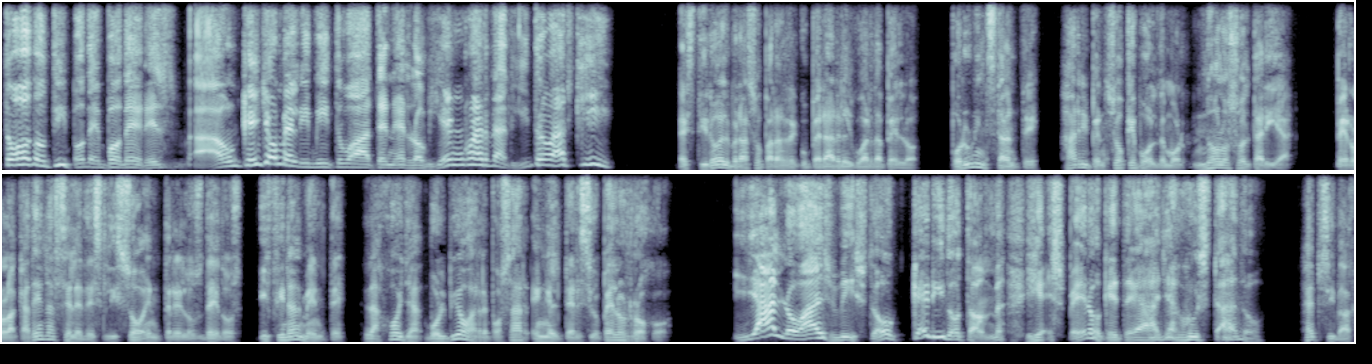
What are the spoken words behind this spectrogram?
todo tipo de poderes, aunque yo me limito a tenerlo bien guardadito aquí. Estiró el brazo para recuperar el guardapelo. Por un instante, Harry pensó que Voldemort no lo soltaría, pero la cadena se le deslizó entre los dedos y finalmente la joya volvió a reposar en el terciopelo rojo. Ya lo has visto, querido Tom, y espero que te haya gustado. Hepzibah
